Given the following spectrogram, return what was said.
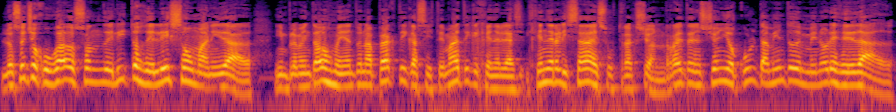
Los hechos juzgados son delitos de lesa humanidad, implementados mediante una práctica sistemática y generalizada de sustracción, retención y ocultamiento de menores de edad.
